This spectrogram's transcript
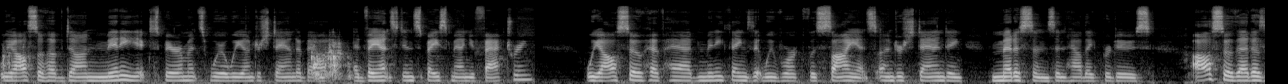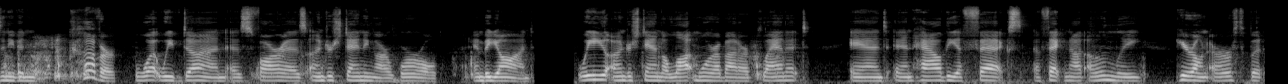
we also have done many experiments where we understand about advanced in space manufacturing. We also have had many things that we've worked with science, understanding medicines and how they produce. Also, that doesn't even cover what we've done as far as understanding our world and beyond. We understand a lot more about our planet and, and how the effects affect not only here on Earth, but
